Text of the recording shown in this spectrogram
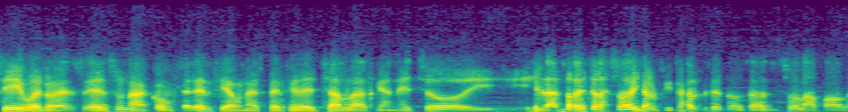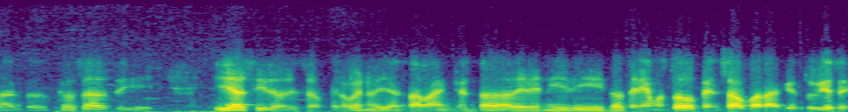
Sí, bueno, es, es una conferencia, una especie de charlas que han hecho y, y la han retrasado y al final se nos han solapado las dos cosas y, y ha sido eso. Pero bueno, ella estaba encantada de venir y lo teníamos todo pensado para que estuviese.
